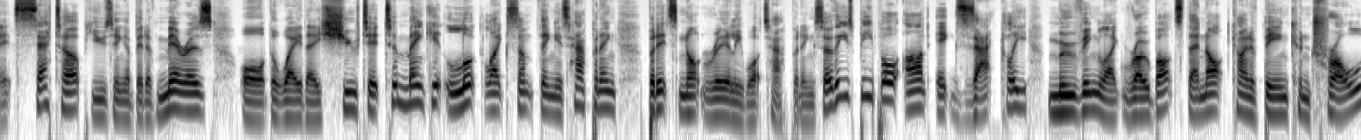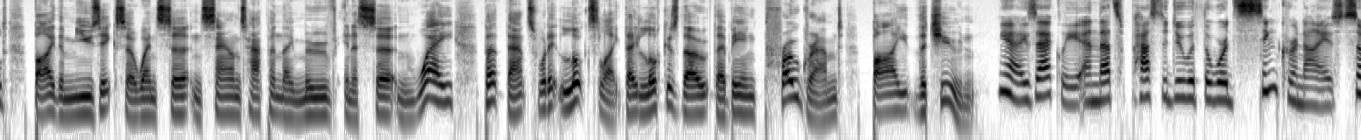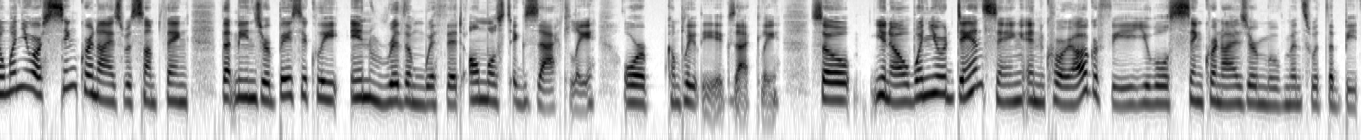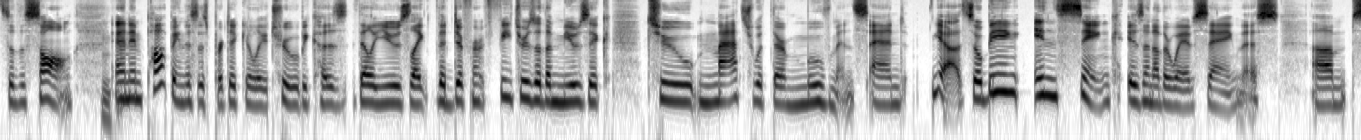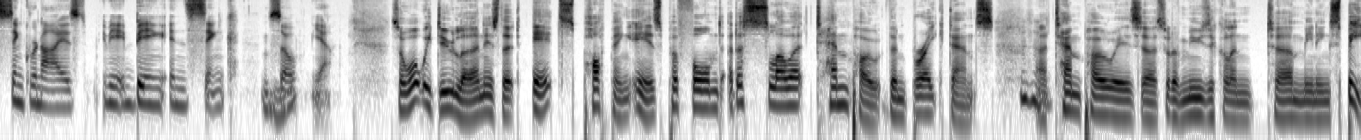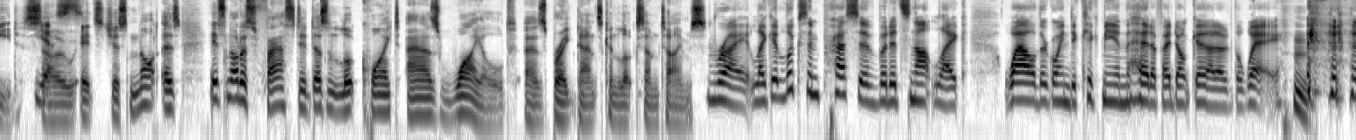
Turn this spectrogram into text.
It's set up using a bit of mirrors or the way they shoot it to make it look like something is happening, but it's not really what's happening. So these people aren't exactly moving like robots. They're not kind of being controlled by the music. So when certain sounds happen, they move in a certain way. But that's what it looks like. They look as though they're being programmed by the tune. Yeah, exactly. And that has to do with the word synchronized. So when you are synchronized with something, that means you're basically in rhythm with it almost exactly or completely exactly. So, you know, when you're dancing in choreography, you will synchronize your movements with the beats of the song. Mm. And in popping, this is particularly true because they'll use like the different features of the music to match with their movements. And yeah, so being in sync is another way of saying this. Um, synchronized, being in sync. Mm -hmm. So, yeah. So, what we do learn is that its popping is performed at a slower tempo than breakdance. Mm -hmm. uh, tempo is a sort of musical and term meaning speed. So yes. it's just not as it's not as fast. It doesn't look quite as wild as breakdance can look sometimes. Right. Like it looks impressive, but it's not like, wow, they're going to kick me in the head if I don't get out of the way. Hmm.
